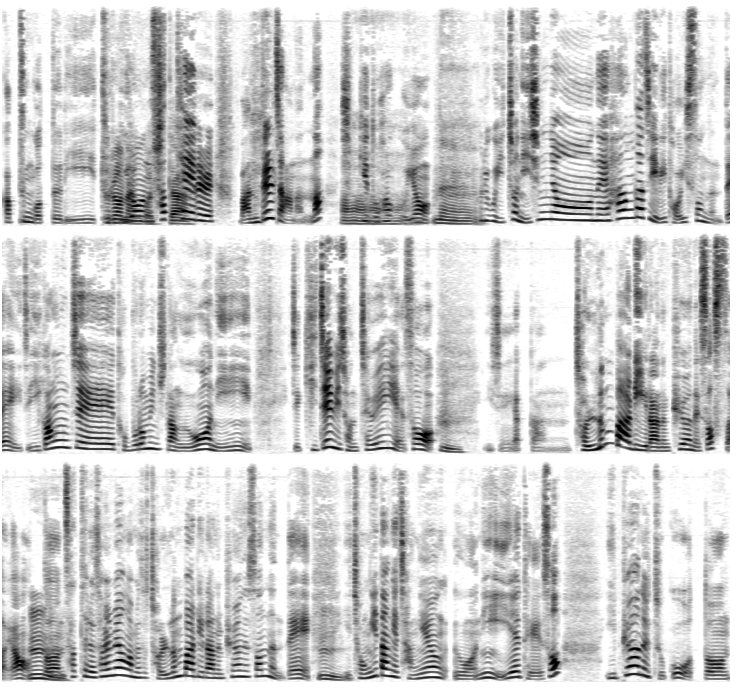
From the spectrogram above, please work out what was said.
같은 것들이 좀 이런 것이다. 사태를 만들지 않았나 싶기도 아. 하고요. 네. 그리고 2020년에 한 가지 일이 더 있었는데 이제 이광재 더불어민주당 의원이 이제 기재위 전체 회의에서 음. 이제 약간 절름발이라는 표현을 썼어요. 어떤 음. 사태를 설명하면서 절름발이라는 표현을 썼는데 음. 이 정의당의 장혜영 의원이 이에 대해서 이 표현을 두고 어떤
